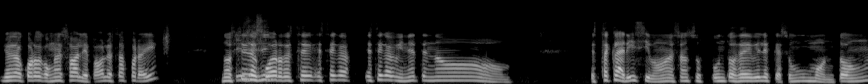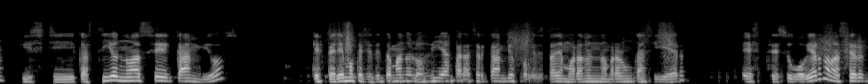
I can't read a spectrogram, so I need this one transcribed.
yo de acuerdo con eso, Ale. Pablo, ¿estás por ahí? No estoy de acuerdo. Este, este, este gabinete no. Está clarísimo están sus puntos débiles, que son un montón. Y si Castillo no hace cambios, que esperemos que se esté tomando los días para hacer cambios, porque se está demorando en nombrar un canciller, este, su gobierno va a ser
